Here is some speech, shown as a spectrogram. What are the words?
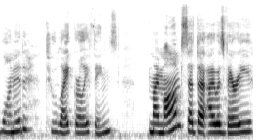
wanted to like girly things. My mom said that I was very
